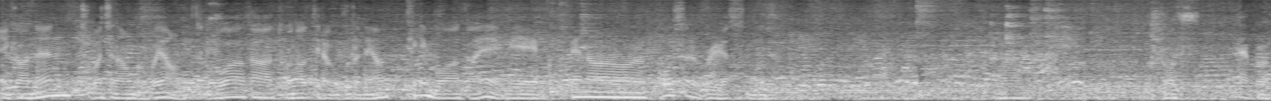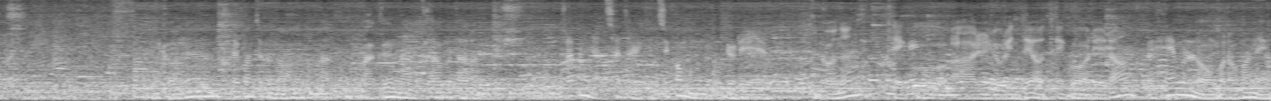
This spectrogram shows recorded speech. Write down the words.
이거는 두 번째 나온 거고요. 무화과 도넛이라고 부르네요. 튀긴 무화과에 위에 페널 꽃을 올렸습니다. 로스 페브로치. 이거는 세 번째로 마, 마그나 크라우다라는 디쉬. 짧은 야채들 이렇게 찍어 먹는 요리예요. 이거는 대구 알 요리인데요. 대구 알이랑 그 햄을 넣은 거라고 하네요.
